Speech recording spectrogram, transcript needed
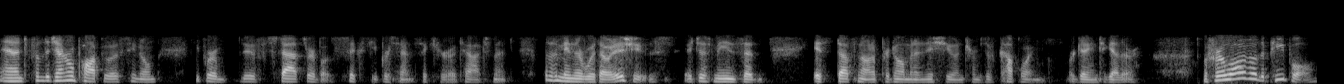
And for the general populace, you know, people are, the stats are about 60% secure attachment. That doesn't mean they're without issues. It just means that it's that's not a predominant issue in terms of coupling or getting together. But for a lot of other people,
